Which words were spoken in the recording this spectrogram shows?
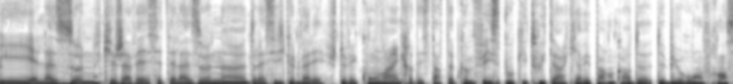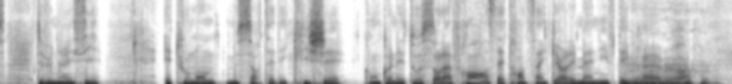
Et la zone que j'avais, c'était la zone euh, de la Silicon Valley. Je devais convaincre des startups comme Facebook et Twitter qui n'avaient pas encore de, de bureau en France de venir ici. Et tout le monde me sortait des clichés qu'on connaît tous sur la France, les 35 heures, les manifs, les grèves. Hein.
